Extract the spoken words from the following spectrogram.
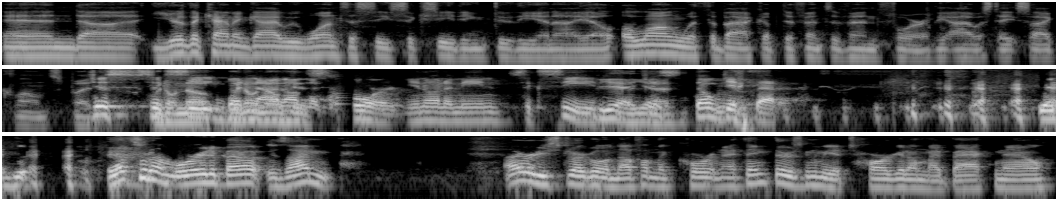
and uh, you're the kind of guy we want to see succeeding through the NIL, along with the backup defensive end for the Iowa State Cyclones. But just succeed, know, but not on his... the court. You know what I mean? Succeed. Yeah, yeah. Just don't get better. That's what I'm worried about. Is I'm I already struggle enough on the court, and I think there's going to be a target on my back now.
